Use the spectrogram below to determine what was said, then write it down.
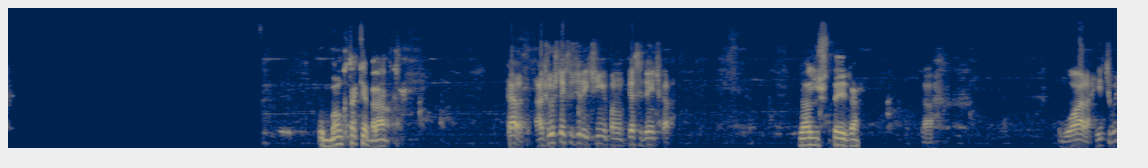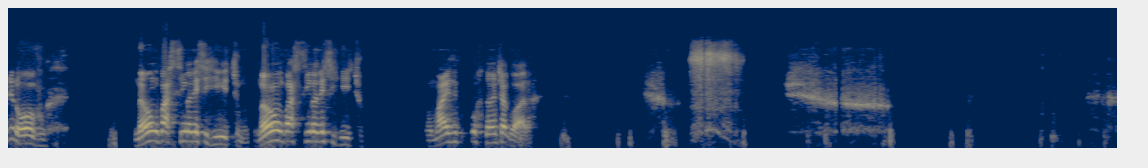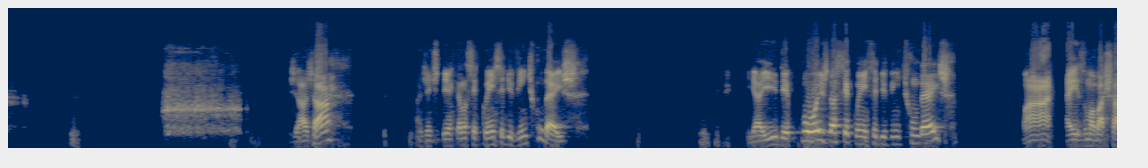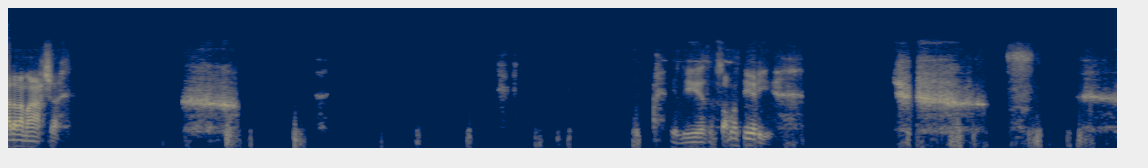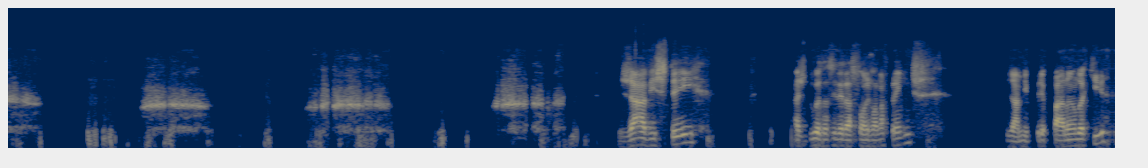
O banco tá quebrado. Cara, ajusta isso direitinho para não ter acidente, cara. Já ajustei já. Tá. Bora, ritmo de novo. Não vacila nesse ritmo. Não vacila nesse ritmo. O mais importante agora. Já já, a gente tem aquela sequência de 20 com 10. E aí, depois da sequência de 20 com 10, mais uma baixada na marcha. Beleza, só manter aí. Já avistei as duas acelerações lá na frente. Já me preparando aqui.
